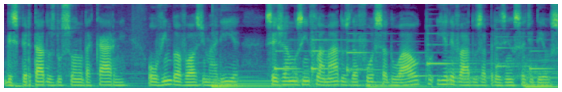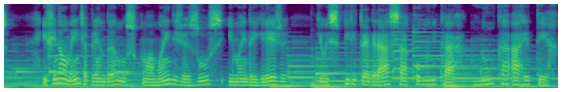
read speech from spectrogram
Despertados do sono da carne, ouvindo a voz de Maria, sejamos inflamados da força do alto e elevados à presença de Deus. E finalmente aprendamos com a Mãe de Jesus e Mãe da Igreja que o Espírito é graça a comunicar, nunca a reter,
